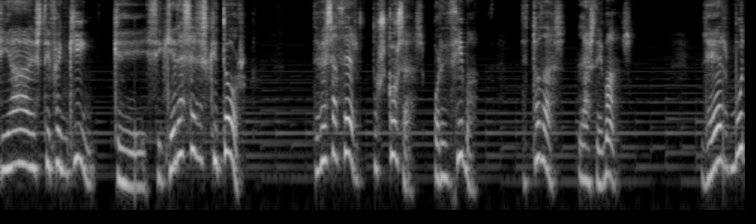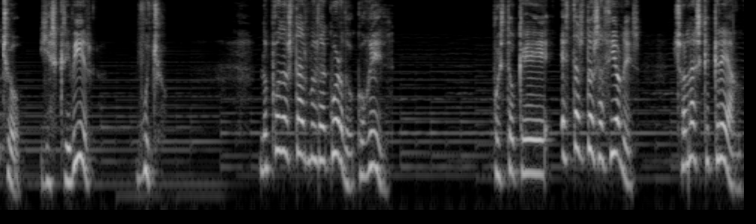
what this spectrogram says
Decía Stephen King que si quieres ser escritor, debes hacer dos cosas por encima de todas las demás. Leer mucho y escribir mucho. No puedo estar más de acuerdo con él, puesto que estas dos acciones son las que crean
